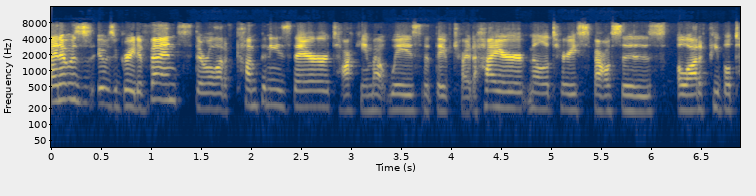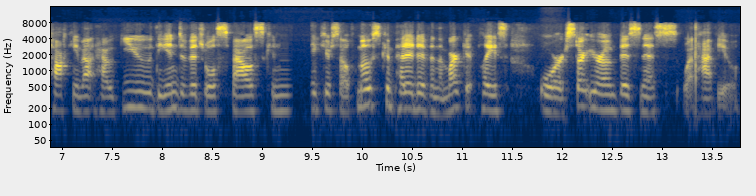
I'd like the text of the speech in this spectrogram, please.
and it was it was a great event. There were a lot of companies there talking about ways that they've tried to hire military spouses a lot of people talking about how you the individual spouse can make yourself most competitive in the marketplace or start your own business what have you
